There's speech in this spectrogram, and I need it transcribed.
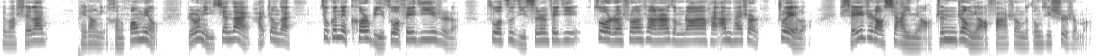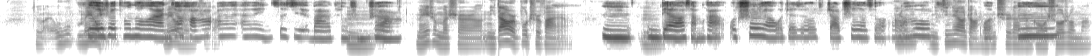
对吧？谁来赔偿你？很荒谬。比如你现在还正在就跟那科尔比坐飞机似的，坐自己私人飞机，坐着说上哪儿怎么着啊，还安排事儿坠了，谁知道下一秒真正要发生的东西是什么，对吧？我没有所以说，通通啊，你就好好安慰安慰你自己吧，有什么嗯事儿？没什么事儿啊，你待会儿不吃饭呀、嗯，嗯你别老想不开，我吃了，我这就找吃的去了。然嗯后你今天要找什么吃的？能跟我嗯说说吗？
